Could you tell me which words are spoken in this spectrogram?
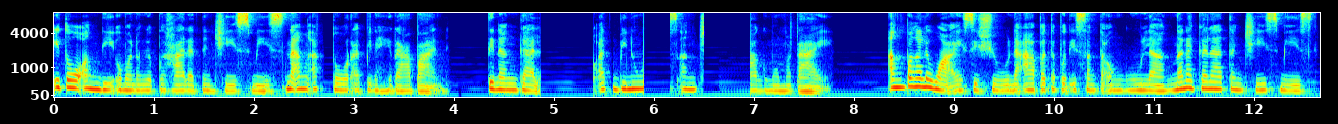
Ito ang di umanong nagpakalat ng chismis na ang aktor ay pinahirapan, tinanggal at binutas ang bago mamatay. Ang pangalawa ay si Shu na 41 taong gulang na nagkalat ng chismis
